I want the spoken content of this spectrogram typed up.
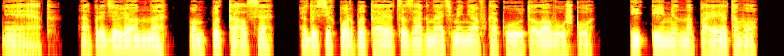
Нет, определенно, он пытался и до сих пор пытается загнать меня в какую-то ловушку, и именно поэтому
